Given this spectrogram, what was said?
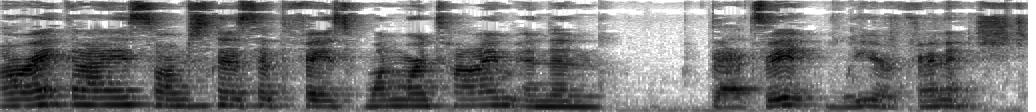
All right guys, so I'm just gonna set the face one more time and then that's it. We are finished.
